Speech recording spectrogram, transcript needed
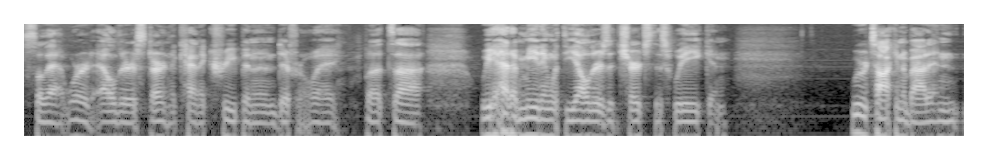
so that word elder is starting to kind of creep in in a different way. But uh, we had a meeting with the elders at church this week, and we were talking about it. And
